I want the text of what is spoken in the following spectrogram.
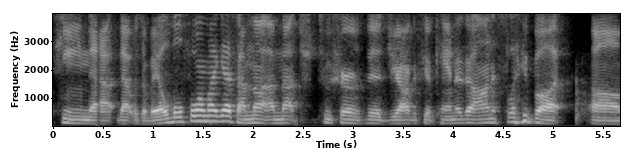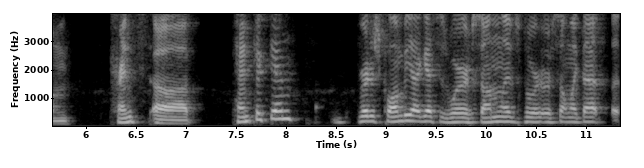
team that that was available for him. I guess I'm not I'm not too sure of the geography of Canada, honestly, but um, Prince uh, Penticton, British Columbia, I guess is where his son lives, or, or something like that. Uh,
